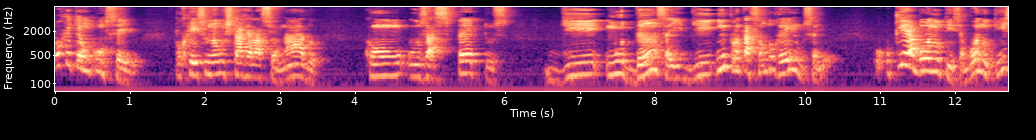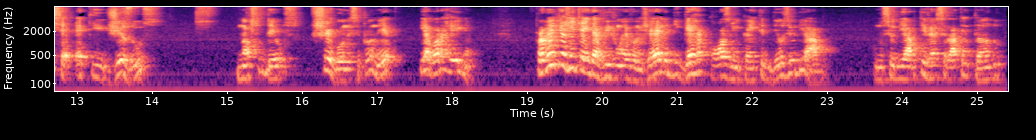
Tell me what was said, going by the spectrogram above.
Por que, que é um conselho? Porque isso não está relacionado com os aspectos de mudança e de implantação do reino do Senhor. O que é a boa notícia? A boa notícia é que Jesus, nosso Deus, chegou nesse planeta e agora reina. O problema é que a gente ainda vive um evangelho de guerra cósmica entre Deus e o diabo. Como se o diabo estivesse lá tentando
